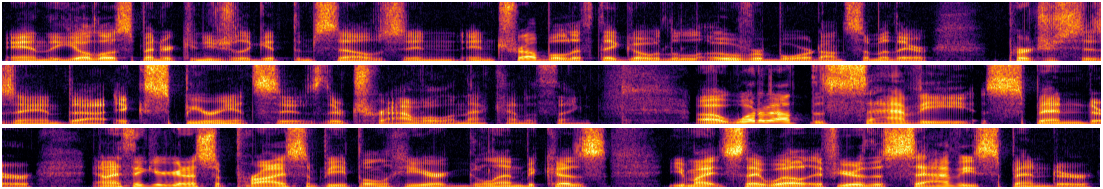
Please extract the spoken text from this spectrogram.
And the YOLO spender can usually get themselves in, in trouble if they go a little overboard on some of their purchases and uh, experiences, their travel and that kind of thing. Uh, what about the savvy spender? And I think you're going to surprise some people here, Glenn, because you might say, well, if you're the savvy spender,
